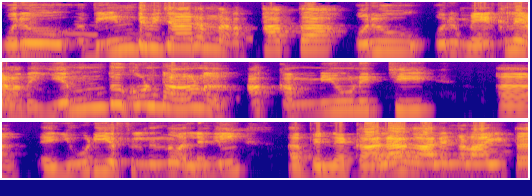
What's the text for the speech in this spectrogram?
ഒരു വീണ്ടു വിചാരം നടത്താത്ത ഒരു ഒരു മേഖലയാണത്? എന്തുകൊണ്ടാണ് ആ കമ്മ്യൂണിറ്റി യു ഡി എഫിൽ നിന്നും അല്ലെങ്കിൽ പിന്നെ കാലാകാലങ്ങളായിട്ട്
